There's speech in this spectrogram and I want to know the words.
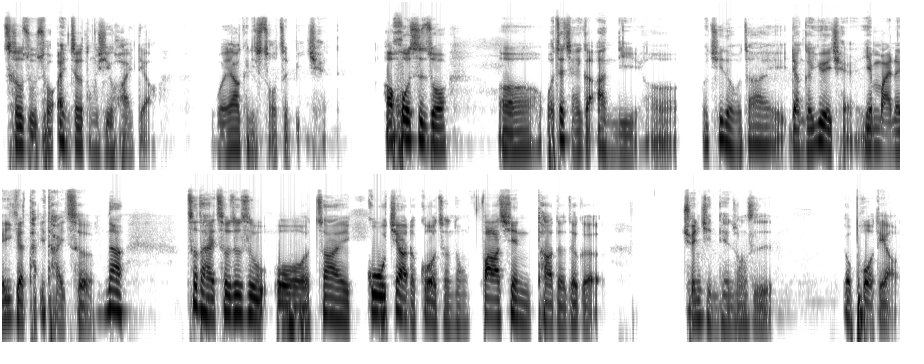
车主说，哎，这个东西坏掉，我要给你收这笔钱。好，或是说，呃，我再讲一个案例，呃，我记得我在两个月前也买了一个台一台车，那。这台车就是我在估价的过程中发现它的这个全景天窗是又破掉了。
